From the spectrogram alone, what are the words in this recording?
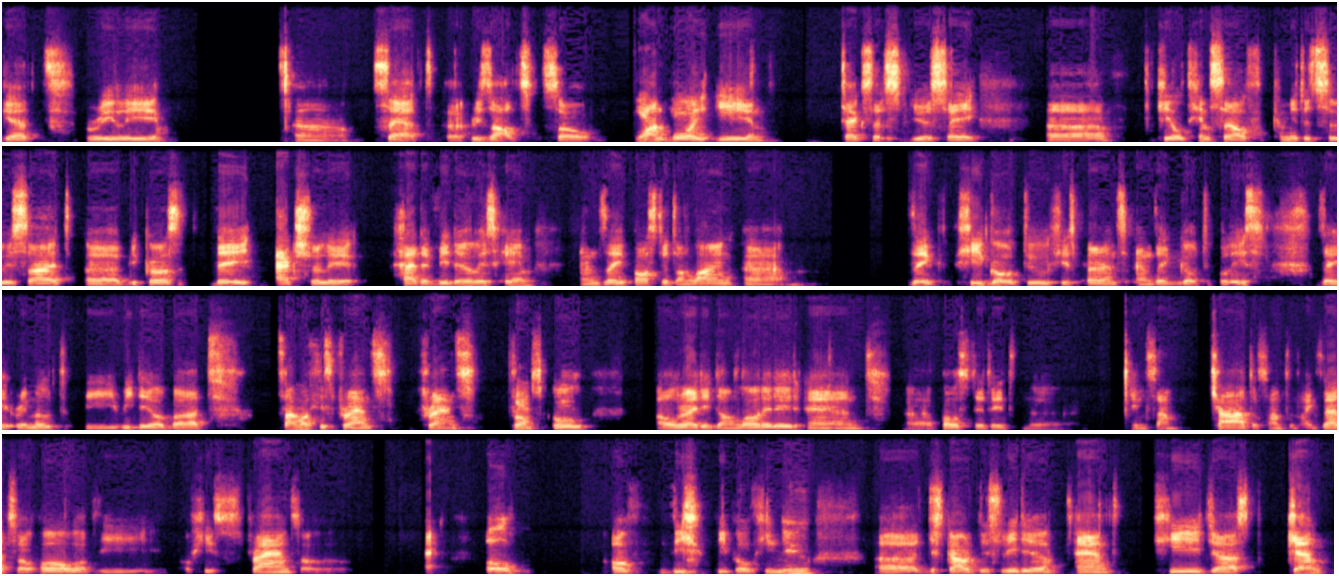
get really uh, sad uh, results. So yeah. one boy in Texas, USA, uh, killed himself, committed suicide uh, because they actually had a video with him and they posted online. Um, they he go to his parents and they go to police. They removed the video, but some of his friends friends from yeah. school already downloaded it and uh, posted it uh, in some chat or something like that. So all of the of his friends or all of the people he knew uh, discovered this video and he just can't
